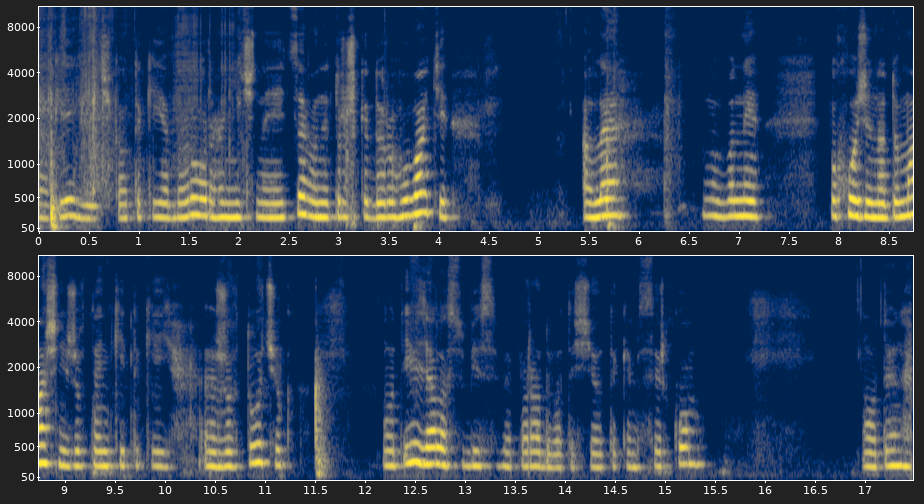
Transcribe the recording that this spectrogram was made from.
так, яєчка. Отакі я беру органічне яйце. Вони трошки дороговаті, але ну, вони похожі на домашній жовтенький такий е, жовточок. От, і взяла собі себе порадувати ще от таким сирком. От, він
